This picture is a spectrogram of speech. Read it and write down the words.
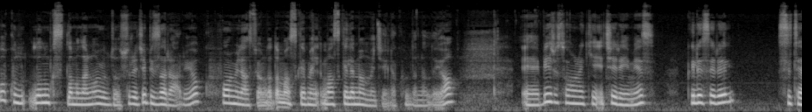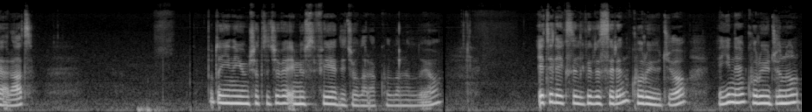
Bu kullanım kısıtlamalarına uyulduğu sürece bir zararı yok. Formülasyonda da maskeme, maskeleme amacıyla kullanılıyor. E, bir sonraki içeriğimiz gliseril stearat. Bu da yine yumuşatıcı ve emülsifiye edici olarak kullanılıyor. Etil eksil gliserin koruyucu. E yine koruyucunun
